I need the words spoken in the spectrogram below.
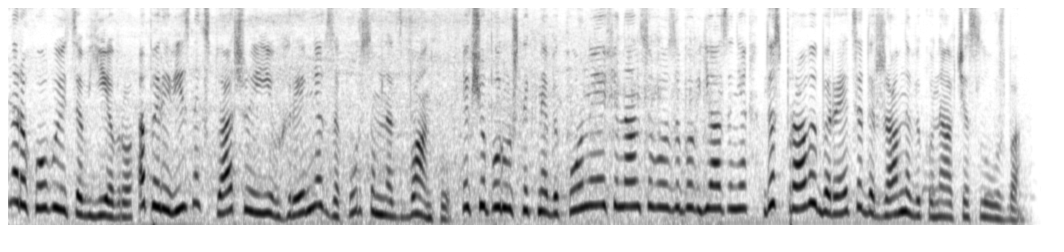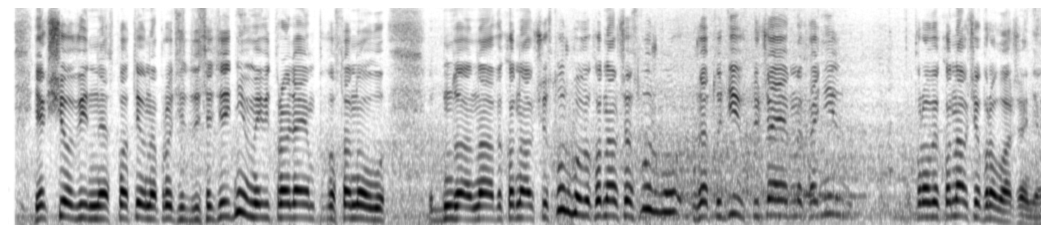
нараховується в євро, а перевізник сплачує її в гривнях за курсом Нацбанку. Якщо порушник не виконує фінансового зобов'язання, до справи береться Державна виконавча служба. Якщо він не сплатив на протязі 10 днів, ми відправляємо постанову на, на виконавчу службу. Виконавча служба вже тоді включає механізм про виконавче провадження.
